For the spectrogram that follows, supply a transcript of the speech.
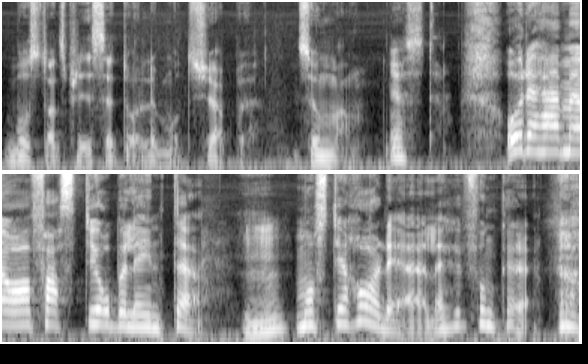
bostadspriset då, eller mot köpesumman. Just det. Och det här med att ha fast jobb eller inte. Mm. Måste jag ha det eller hur funkar det? Ja.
